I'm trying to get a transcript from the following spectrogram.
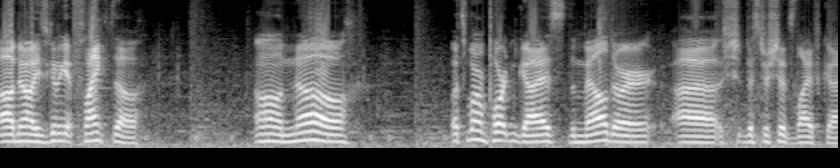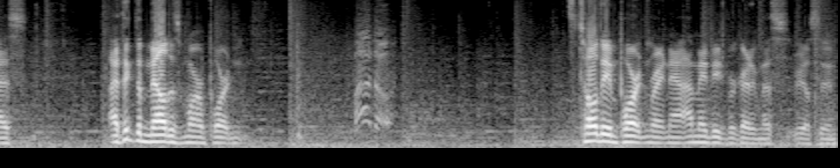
Oh no, he's gonna get flanked though. Oh no! What's more important, guys? The meld or uh, Sh Mr. Shiv's life, guys? I think the meld is more important. It's totally important right now. I may be regretting this real soon.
